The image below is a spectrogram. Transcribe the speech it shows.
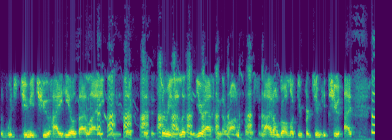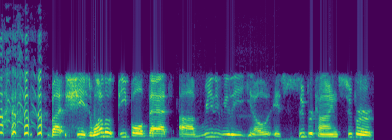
which Jimmy Choo high heels I like. And like, this is Serena, listen, you're asking the wrong person. I don't go looking for Jimmy Choo. I, but she's one of those people that uh, really, really, you know, is super kind, super,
